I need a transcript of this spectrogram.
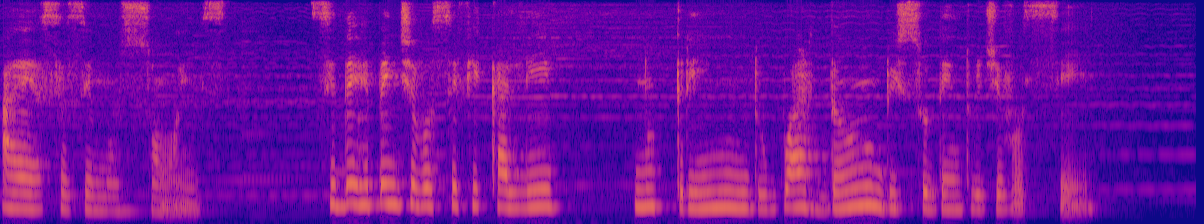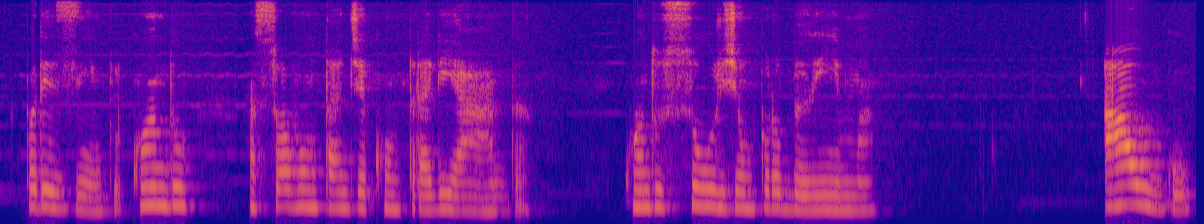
a essas emoções. Se de repente você fica ali nutrindo, guardando isso dentro de você. Por exemplo, quando a sua vontade é contrariada, quando surge um problema, algo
